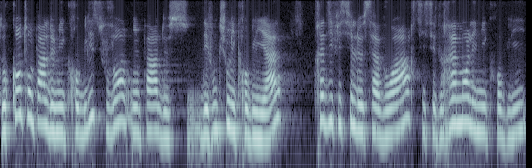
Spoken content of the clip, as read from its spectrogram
Donc, quand on parle de microglies, souvent on parle de, des fonctions microgliales. Très difficile de savoir si c'est vraiment les microglies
